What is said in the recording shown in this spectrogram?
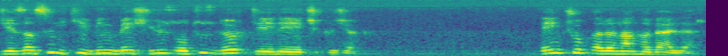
Cezası 2534 TL'ye çıkacak. En çok aranan haberler.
